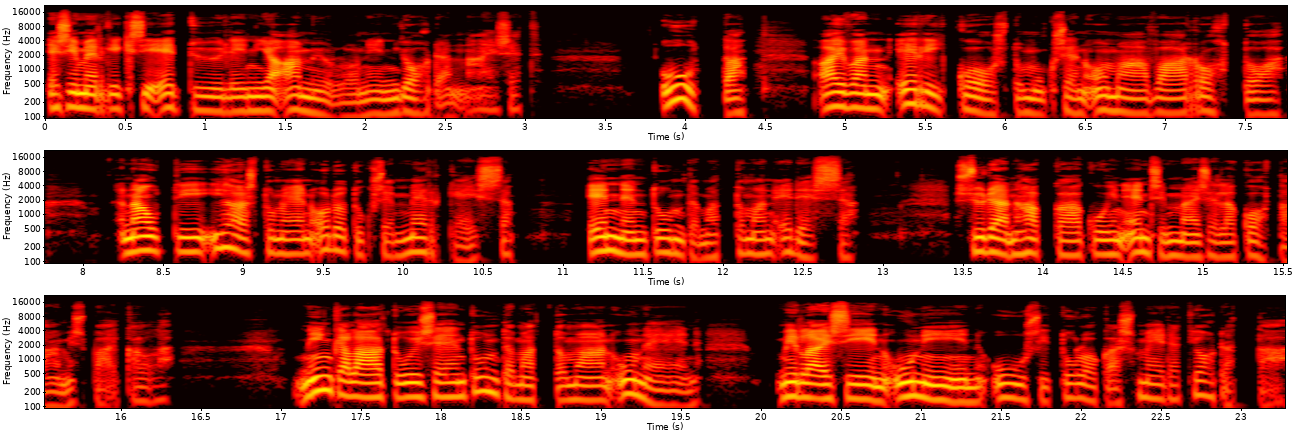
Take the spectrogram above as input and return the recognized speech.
esimerkiksi etyylin ja amylonin johdannaiset. Uutta, aivan eri koostumuksen omaavaa rohtoa nauttii ihastuneen odotuksen merkeissä, ennen tuntemattoman edessä. Sydän hakkaa kuin ensimmäisellä kohtaamispaikalla. Minkälaatuiseen tuntemattomaan uneen, millaisiin uniin uusi tulokas meidät johdattaa.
